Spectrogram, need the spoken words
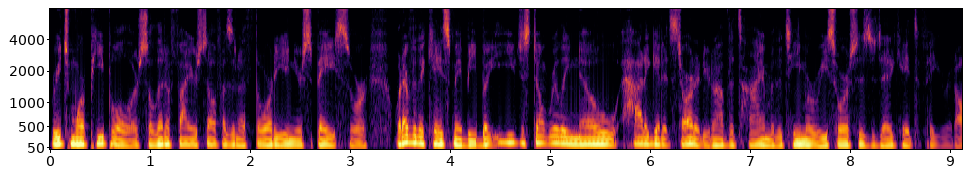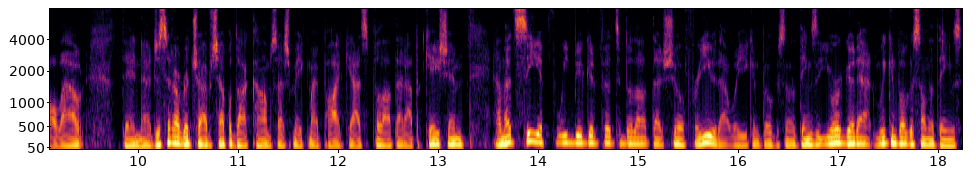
reach more people or solidify yourself as an authority in your space or whatever the case may be, but you just don't really know how to get it started. You don't have the time or the team or resources to dedicate to figure it all out. Then uh, just head over to travischappell.com slash make my podcast, fill out that application, and let's see if we'd be a good fit to build out that show for you. That way you can focus on the things that you're good at, and we can focus on the things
